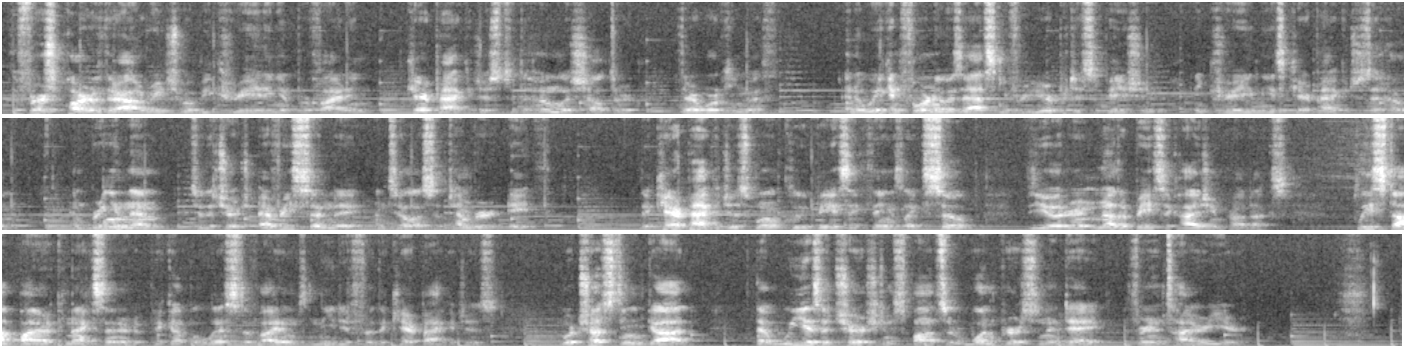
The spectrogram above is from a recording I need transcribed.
The first part of their outreach will be creating and providing care packages to the homeless shelter they're working with. And Awaken 4.0 is asking for your participation in creating these care packages at home and bringing them to the church every Sunday until September 8th. The care packages will include basic things like soap, deodorant, and other basic hygiene products. Please stop by our Connect Center to pick up a list of items needed for the care packages. We're trusting in God that we as a church can sponsor one person a day for an entire year.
